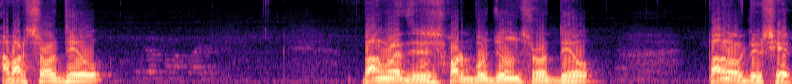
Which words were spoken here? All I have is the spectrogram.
আমার শ্রদ্ধেয় বাংলাদেশের সর্বজন শ্রদ্ধেয় বাংলাদেশের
